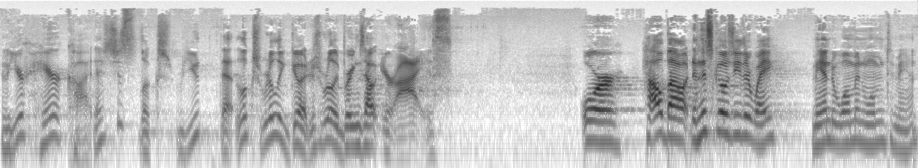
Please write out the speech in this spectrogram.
you know, your haircut, it just looks, you, that looks really good. It just really brings out your eyes. Or how about, and this goes either way, man to woman, woman to man,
